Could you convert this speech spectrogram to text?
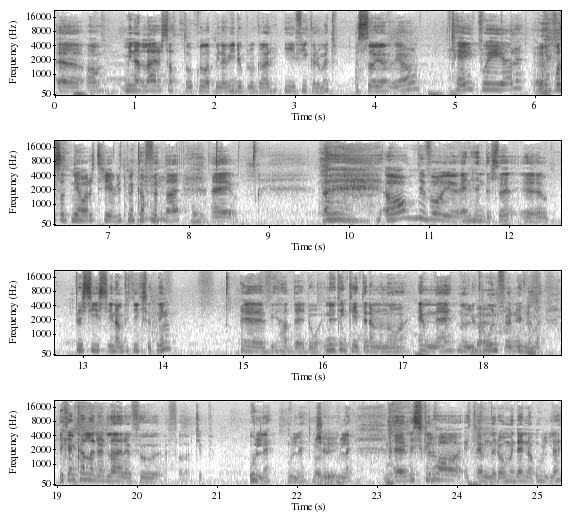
eh, ja, mina lärare satt och kollade på mina videobloggar i fikarummet. Så jag, ja, hej på er. Hoppas att ni har det trevligt med kaffet där. Eh, ja, det var ju en händelse eh, precis innan betygssättning. Eh, vi hade då, nu tänker jag inte nämna något ämne, någon lektion, för nu kommer, vi kan kalla den lärare för, för typ Olle. Olle, vi kör Okej. Olle. Eh, vi skulle ha ett ämne då med denna Olle.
